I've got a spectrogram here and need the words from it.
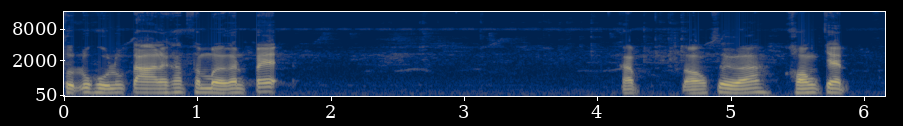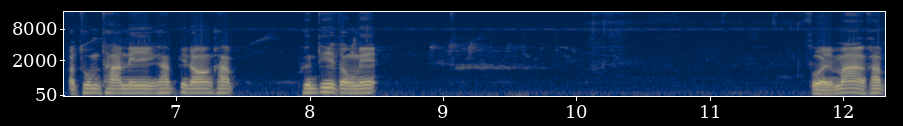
สุดลูกหูลูกตาเลยครับ เสมอกันเป๊ะ ครับหนองเสือคลองเจ็ดปทุมธานีครับพี่น้องครับ พื้นที่ตรงนี้ สวยมากครับ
